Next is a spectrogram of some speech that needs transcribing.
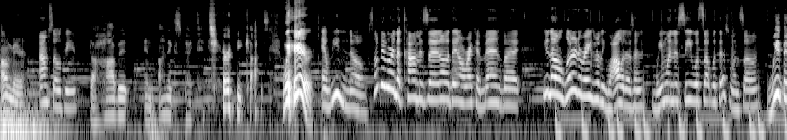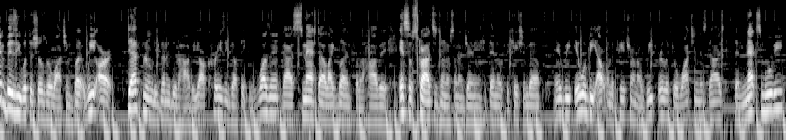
I'm Mair. I'm Sophie. The Hobbit an unexpected journey, guys. We're here. And we know. Some people in the comments said, oh, they don't recommend, but you know, Lord of the Rings really wowed us, and we want to see what's up with this one. So we've been busy with the shows we're watching, but we are definitely gonna do the Hobbit. Y'all crazy if y'all think we wasn't. Guys, smash that like button for the Hobbit and subscribe to join us on our journey hit that notification bell. And we it will be out on the Patreon a week early if you're watching this, guys. The next movie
